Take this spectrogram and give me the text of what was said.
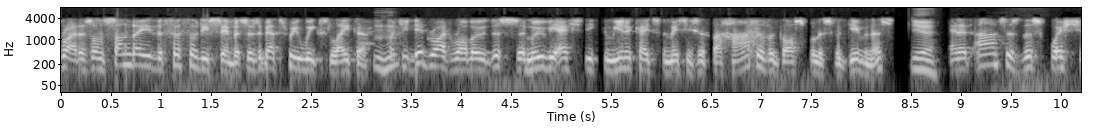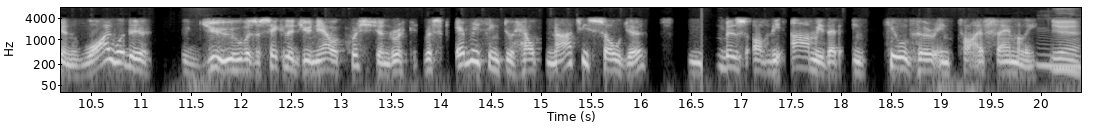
right. It's on Sunday, the 5th of December, so it's about three weeks later. Mhm. But you did right, Robbo. This uh, movie actually communicates the message that the heart of the gospel is forgiveness, Yeah. and it answers this question why would a a Jew, who was a secular Jew, now a Christian, risk, risk everything to help Nazi soldiers, members of the army that in- killed her entire family? Yeah.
